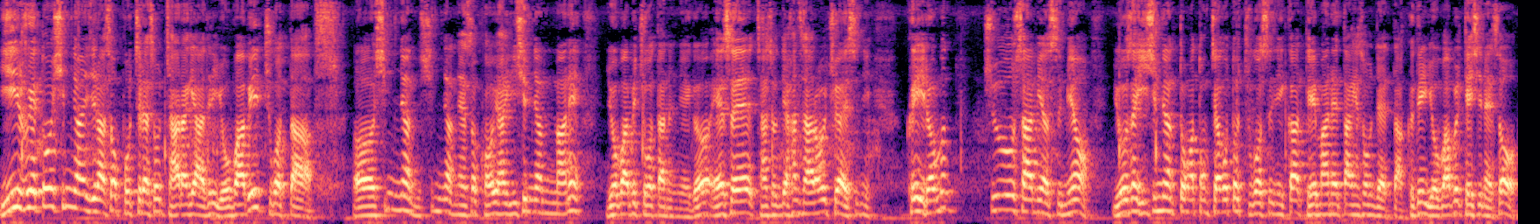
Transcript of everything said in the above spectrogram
이 일 후에 또 10년이 지나서 온 자락의 아들이 요밥이 죽었다. 어, 10년, 10년 해서 거의 한 20년 만에 요밥이 죽었다는 얘기고, 에서의 자손들이 한 사람을 취하였으니, 그의 이름은 주삼이었으며, 요새 20년 동안 통치하고 또 죽었으니까 대만의 땅에서 온 자였다. 그들이 요밥을 대신해서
